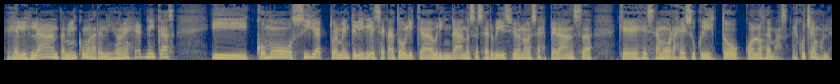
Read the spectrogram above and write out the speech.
es el Islam, también como las religiones étnicas y cómo sigue actualmente la Iglesia Católica brindando ese servicio, ¿no? esa esperanza que es ese amor a Jesucristo con los demás. Escuchémosle.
